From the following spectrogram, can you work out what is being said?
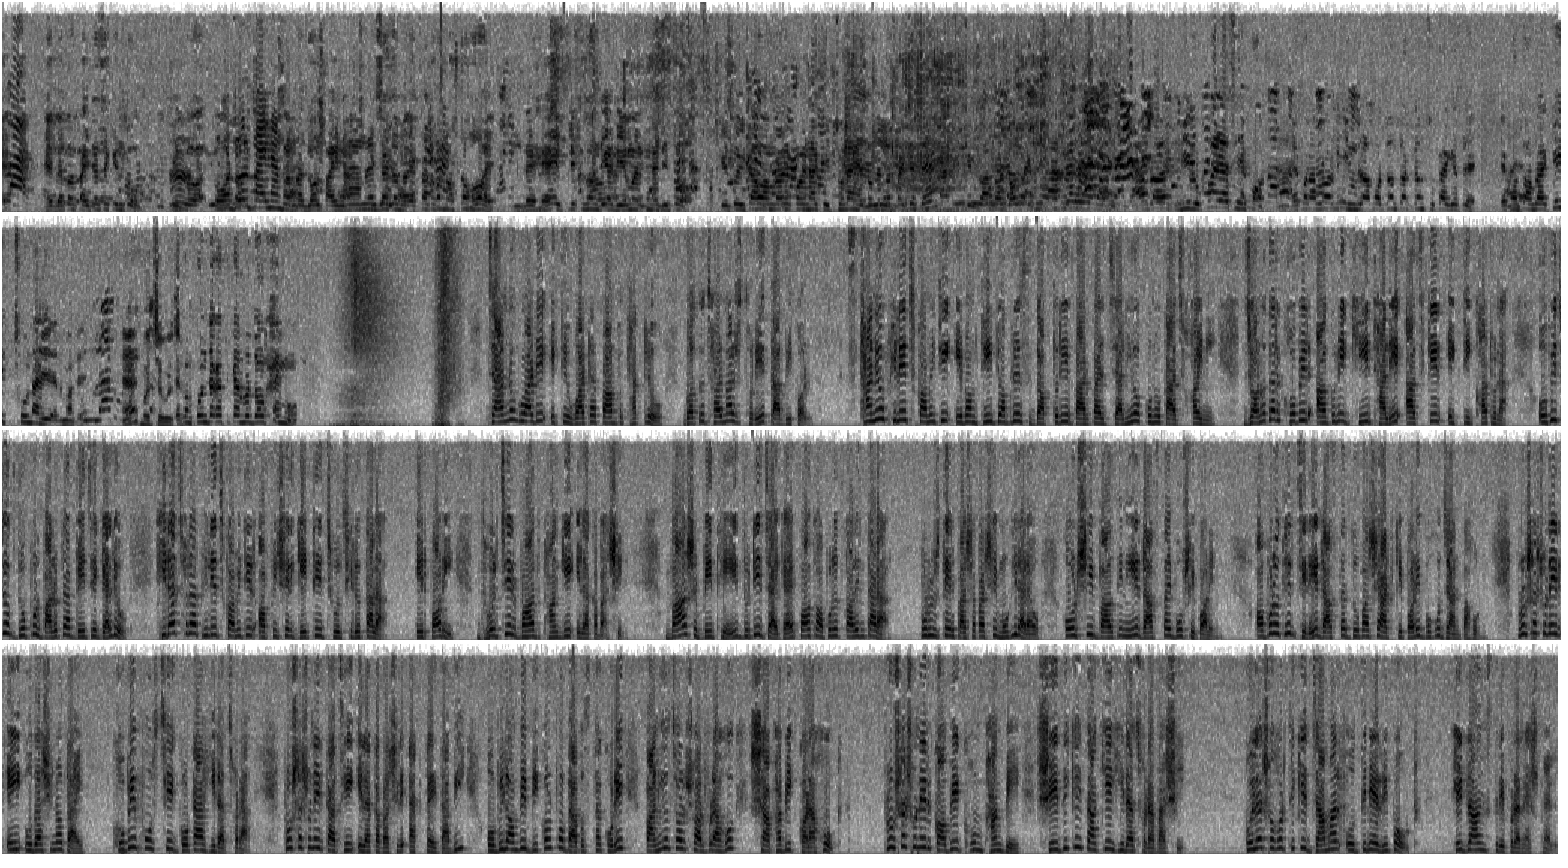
এ বেতন পাইতেছে কিন্তু কিন্তু আমরা। জল পাই না। কিসের জন্য? একটা যখন নষ্ট হয় হে অ্যাপ্লিকেশন দিয়ে ডিএম এখানে দিত কিন্তু এটাও আমরা কই না কিচ্ছু নাই হেতো বেতন পাইতেছে কিন্তু আমরা জল পাইতেছি না। আমরা নিরুপায় আছি এখন। এখন আমরা ইন্দ্রা পর্যন্ত একদম শুকাই গেছে। এখন তো আমরা কিচ্ছু নাই এর মাঝে। হ্যাঁ? এখন কোন জায়গা থেকে আমরা জল খাইমু? চার নং ওয়ার্ডে একটি ওয়াটার পাম্প থাকলেও গত ছয় মাস ধরে তা বিকল। স্থানীয় ভিলেজ কমিটি এবং ডিডব্লিউএস দপ্তরে বারবার জানিয়েও কোনো কাজ হয়নি। জনতার ক্ষোভের আগুনে ঘি ঢালে আজকের একটি ঘটনা। অভিযোগ দুপুর বারোটা বেজে গেলেও হীরাছড়া ভিলেজ কমিটির অফিসের গেটে ঝুলছিল তালা। এরপরই ধৈর্যের বাঁধ ভাঙে এলাকাবাসীর। বাঁশ বেঁধে দুটি জায়গায় পথ অবরোধ করেন তারা। পুরুষদের পাশাপাশি মহিলারাও কলসি, বালতি নিয়ে রাস্তায় বসে পড়েন। অবরোধের জেরে রাস্তার দুপাশে আটকে পড়ে বহু যানবাহন। প্রশাসনের এই উদাসীনতায় ক্ষোভে ফুঁসছে গোটা হীরাছড়া। প্রশাসনের কাছে এলাকাবাসীর একটাই দাবি, অবিলম্বে বিকল্প ব্যবস্থা করে পানীয় জল সরবরাহ স্বাভাবিক করা হোক। প্রশাসনের কবে ঘুম ভাঙবে সেদিকেই তাকিয়ে হীরাছড়াবাসী। কৈলাসহর থেকে জামাল উদ্দিনের রিপোর্ট, হেডলাইন্স ত্রিপুরা ন্যাশনাল।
